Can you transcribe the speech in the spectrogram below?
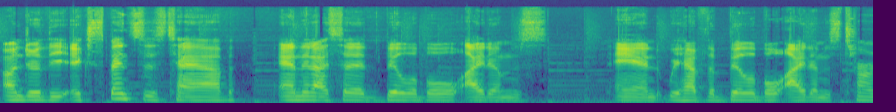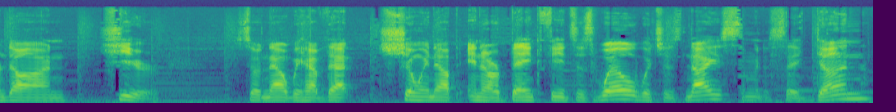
Under the expenses tab, and then I said billable items and we have the billable items turned on here. So now we have that showing up in our bank feeds as well, which is nice. I'm to say done.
